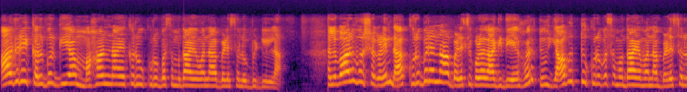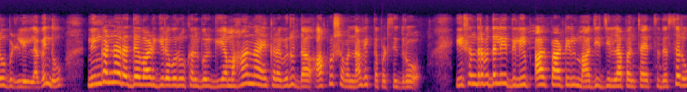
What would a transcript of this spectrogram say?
ಆದರೆ ಕಲಬುರಗಿಯ ಮಹಾನ್ ನಾಯಕರು ಕುರುಬ ಸಮುದಾಯವನ್ನು ಬೆಳೆಸಲು ಬಿಡಲಿಲ್ಲ. ಹಲವಾರು ವರ್ಷಗಳಿಂದ ಕುರುಬರನ್ನ ಬೆಳೆಸಿಕೊಳ್ಳಲಾಗಿದೆಯೇ ಹೊರತು ಯಾವತ್ತೂ ಕುರುಬ ಸಮುದಾಯವನ್ನು ಬೆಳೆಸಲು ಬಿಡಲಿಲ್ಲವೆಂದು ನಿಂಗಣ್ಣ ರದ್ದೆವಾಡಗಿರವರು ಕಲಬುರಗಿಯ ಮಹಾನ್ ನಾಯಕರ ವಿರುದ್ಧ ಆಕ್ರೋಶವನ್ನು ವ್ಯಕ್ತಪಡಿಸಿದರು. ಈ ಸಂದರ್ಭದಲ್ಲಿ ದಿಲೀಪ್ ಆರ್ ಪಾಟೀಲ್, ಮಾಜಿ ಜಿಲ್ಲಾ ಪಂಚಾಯತ್ ಸದಸ್ಯರು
